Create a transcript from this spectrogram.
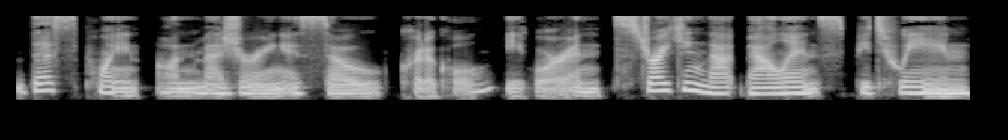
this point on measuring is so critical, Igor, and striking that balance between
